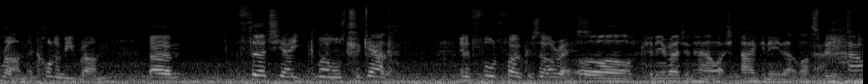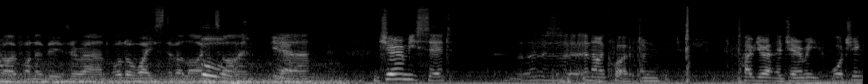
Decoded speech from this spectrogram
run, economy run, um, 38 miles per gallon in a Ford Focus RS. Oh, can you imagine how much agony that must be How- to drive one of these around? What a waste of a Bored, lifetime. yeah. Jeremy said, and I quote, and hope you're out there, Jeremy, watching.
